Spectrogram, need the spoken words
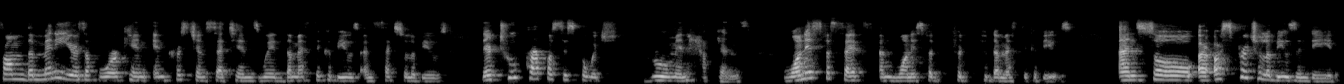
from the many years of working in Christian settings with domestic abuse and sexual abuse, there are two purposes for which grooming happens. One is for sex, and one is for, for, for domestic abuse, and so or, or spiritual abuse indeed.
